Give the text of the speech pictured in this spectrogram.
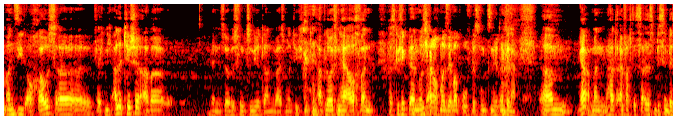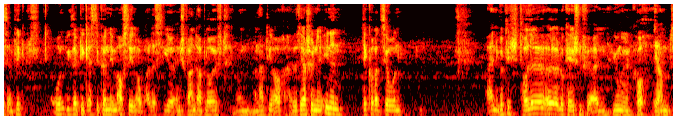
Man sieht auch raus, äh, vielleicht nicht alle Tische, aber wenn der Service funktioniert, dann weiß man natürlich mit den Abläufen her auch, wann was geschickt werden muss. Ich kann auch mal selber prüfen, das funktioniert. Genau. Ähm, ja, man hat einfach das alles ein bisschen besser im Blick. Und wie gesagt, die Gäste können eben auch sehen, ob alles hier entspannt abläuft. Und man hat hier auch eine sehr schöne Innendekoration. Eine wirklich tolle äh, Location für einen jungen Koch. Ja. Und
